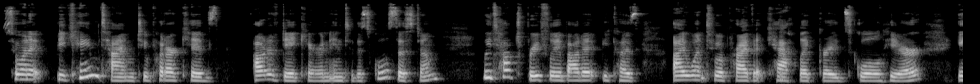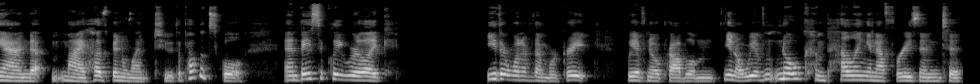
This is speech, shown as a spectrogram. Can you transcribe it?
So when it became time to put our kids out of daycare and into the school system, we talked briefly about it because I went to a private Catholic grade school here and my husband went to the public school. And basically, we're like, either one of them were great we have no problem, you know, we have no compelling enough reason to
